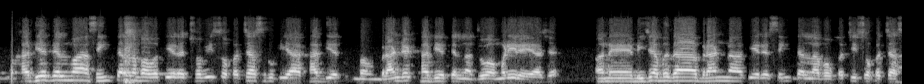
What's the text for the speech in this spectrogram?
ખાદ્ય તેલમાં સિંગ તેલના ભાવ અત્યારે છવ્વીસો પચાસ રૂપિયા ખાદ્ય બ્રાન્ડેડ ખાદ્ય તેલના જોવા મળી રહ્યા છે. અને બીજા બધા બ્રાન્ડના અત્યારે સિંગ તેલના ભાવ પચીસો પચાસ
